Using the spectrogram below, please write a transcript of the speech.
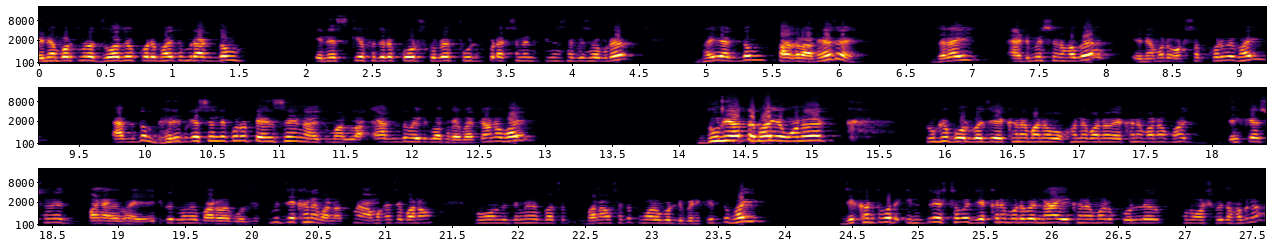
এই নাম্বার তোমরা যোগাযোগ করে, ভাই, তোমরা একদম এনএসকেএফ যেটা কোর্স করবে food production and kitchen service উপরে, ভাই, একদম তাগড়া, ঠিক আছে? যারাই অ্যাডমিশন হবে, এই নাম্বার হোয়াটসঅ্যাপ করবে ভাই। একদম ভেরিফিকেশনের কোনো টেনশন নাই তোমার একদম এটি কথা রাখবে কেন ভাই? দুনিয়াতে ভাই অনেক তোমাকে বলবে যে এখানে বানাও, ওখানে বানাও, এখানে বানাও, ভাই দেখে শুনে বানাবে ভাই। এটুকু তোমাকে বারবার বলছি। তুমি যেখানে বানাও, তুমি আমার কাছে বানাও বা অন্য জনের বানাও সেটা তোমার উপর ডিপেন্ড কিন্তু ভাই, যেখানে তোমার ইন্টারেস্ট হবে, যেখানে মনে হবে, না, এখানে আমার করলে কোনো অসুবিধা হবে না,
